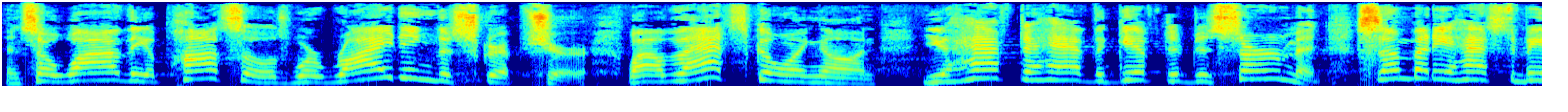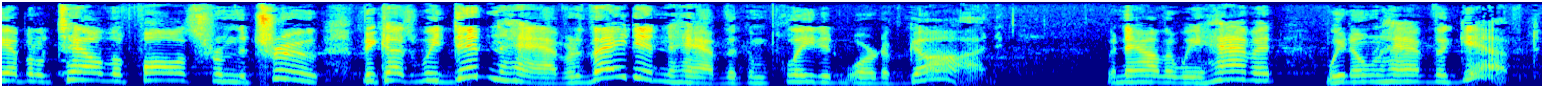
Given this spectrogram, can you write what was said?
And so while the apostles were writing the scripture, while that's going on, you have to have the gift of discernment. Somebody has to be able to tell the false from the true because we didn't have, or they didn't have, the completed Word of God. But now that we have it, we don't have the gift.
